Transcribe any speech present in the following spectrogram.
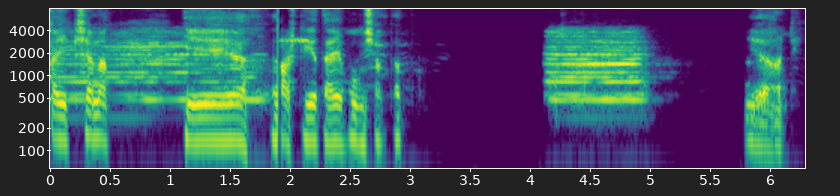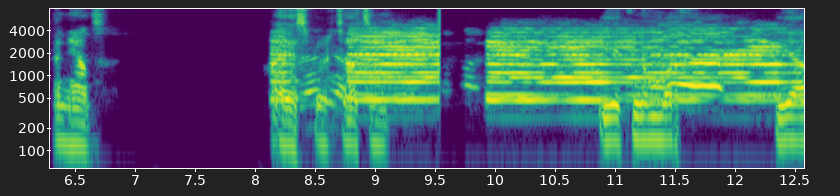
काही क्षणात हे राष्ट्रीय येत आहे बघू शकतात या ठिकाणी आज हाय स्पीड चाचणी एक नंबर या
